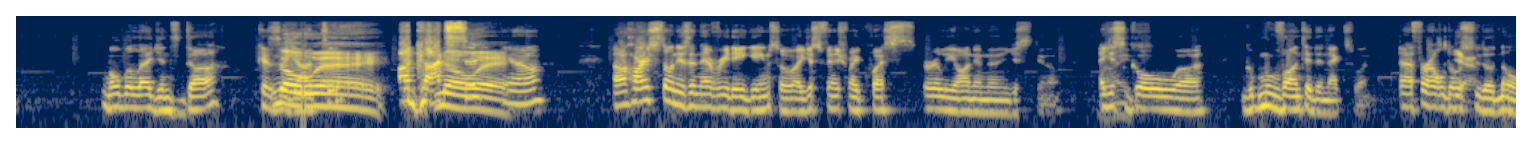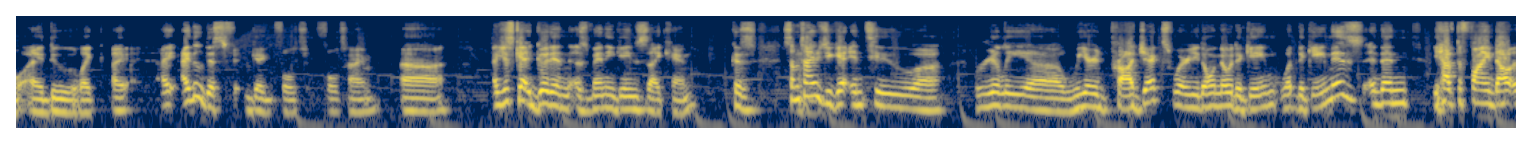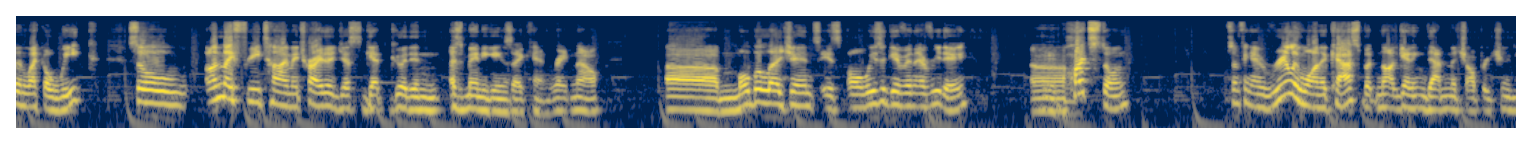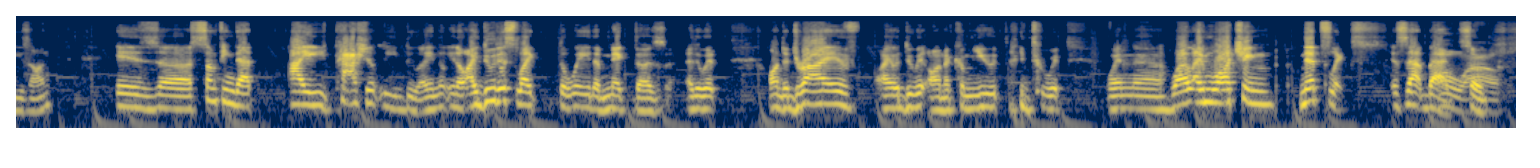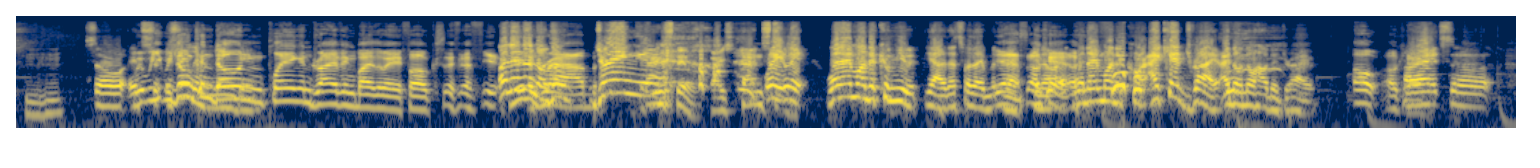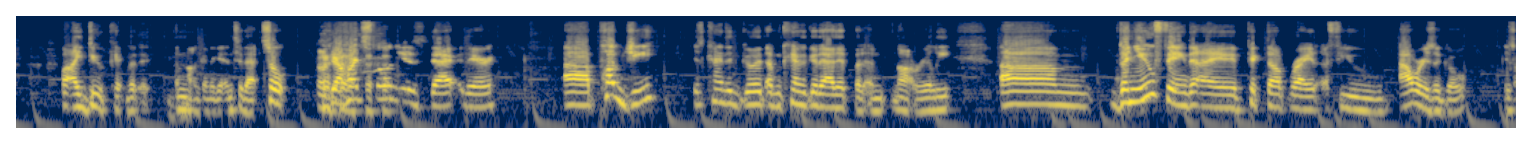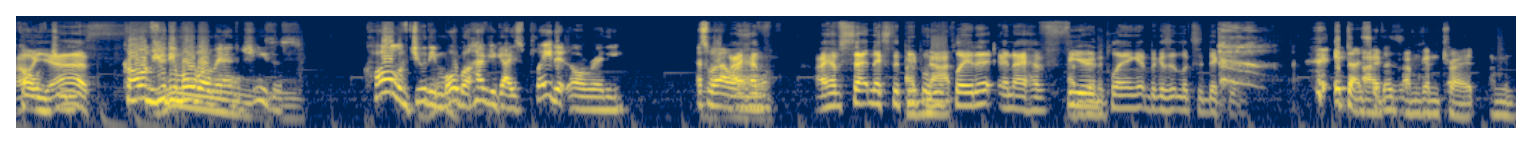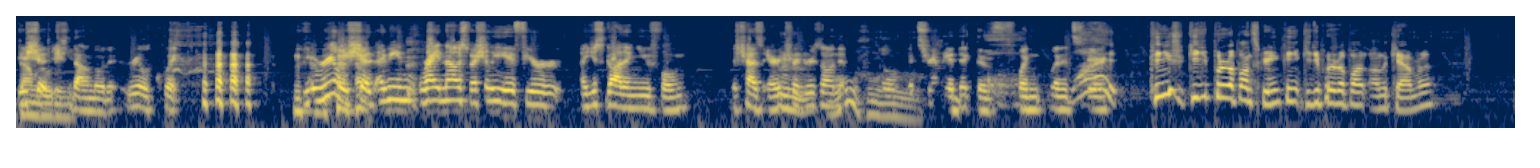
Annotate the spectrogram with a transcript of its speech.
Mobile Legends, duh. Because No I got way. To. I got No to, way. You know, uh, Hearthstone is an everyday game, so I just finished my quests early on, and then just you know, I just Nice. go, uh, move on to the next one. Uh, for all those Yeah. who don't know, I do like I, I, I do this gig full full time. Uh, I just get good in as many games as I can because sometimes you get into uh, really uh, weird projects where you don't know the game what the game is, and then you have to find out in like a week. So on my free time, I try to just get good in as many games as I can. Right now, Uh, Mobile Legends is always a given every day. Uh, Mhm. Hearthstone, something I really want to cast but not getting that much opportunities on, is uh, something that I passionately do. I know, you know, I do this like the way the Mick does. I do it on the drive. I do it on a commute. I do it when uh, while I'm watching Netflix. It's that bad. Oh So, wow. Mm-hmm. so We, it's, we, we it's don't really condone playing and driving, by the way, folks. If, if, you- Oh if no you're no in a no! grab, Don't, during Stand uh, still, guys. Stand wait still. wait when I'm on the commute, yeah, that's what I meant. Yes, you know, okay. when I'm on the car, I can't drive. I don't know how to drive. Oh, okay. All right, so well, I do, but I'm not gonna get into that. So Okay. yeah, Hearthstone is that there. Uh, PUBG is kind of good. I'm kind of good at it, but I'm not really. Um, the new thing that I picked up right a few hours ago is Call Oh of Duty. Call of Duty Mobile, man. Ooh. Jesus. Call of Duty Mobile. Have you guys played it already? That's what I want I to have know. I have sat next to people who played it, and I have feared gonna- playing it because it looks addicting. It does. I, It does. I'm gonna try it. I'm you should downloading. just download it real quick. You really should. I mean, right now, especially if you're. I just got a new phone, which has air Mhm. triggers on it, so it's really addictive when when it's there. Can you can you put it up on screen? Can you can you put it up on, on the camera?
